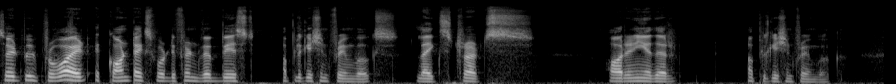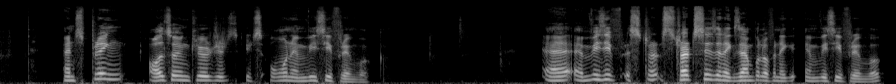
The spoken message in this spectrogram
So it will provide a context for different web-based application frameworks like struts or any other application framework. And Spring also includes its, own MVC framework. Uh, MVC struts is an example of an MVC framework,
